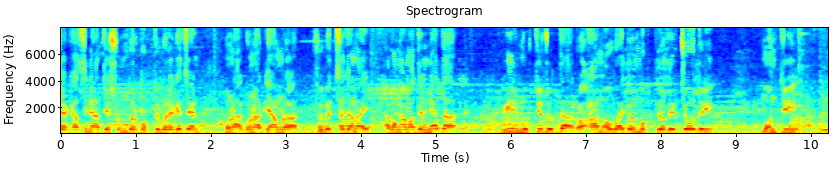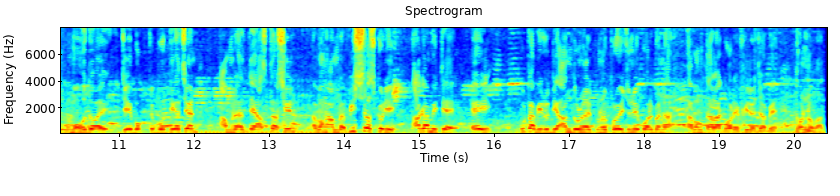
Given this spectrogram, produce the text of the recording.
শেখ হাসিনা যে সুন্দর বক্তব্য রেখেছেন ওনার ওনাকে আমরা শুভেচ্ছা জানাই এবং আমাদের নেতা বীর মুক্তিযোদ্ধা রাম ওবায়দুল মুক্তিযোদ্ধের চৌধুরী মন্ত্রী মহোদয় যে বক্তব্য দিয়েছেন, আমরা এতে আস্থাশীল এবং আমরা বিশ্বাস করি আগামীতে এই কোটা বিরোধী আন্দোলনের কোনো প্রয়োজনই পড়বে না এবং তারা ঘরে ফিরে যাবে। ধন্যবাদ।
